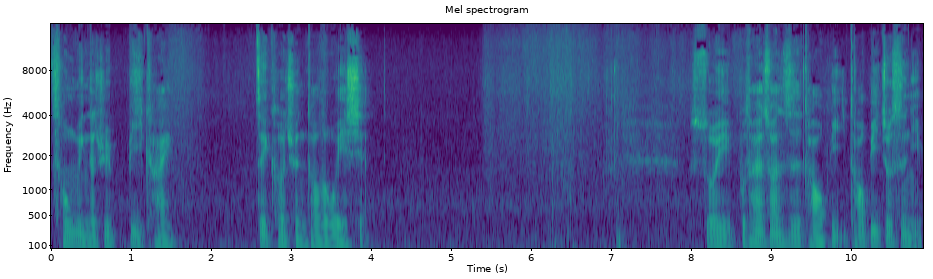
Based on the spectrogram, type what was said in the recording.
聪明的去避开。这颗拳头的危险，所以不太算是逃避。逃避就是你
